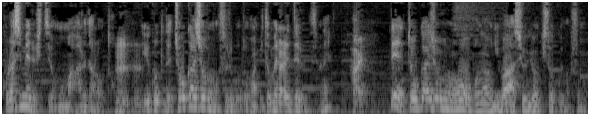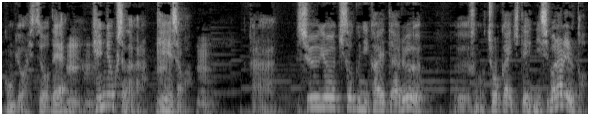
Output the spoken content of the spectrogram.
懲らしめる必要もまああるだろうということで、懲戒処分をすることが認められてるんですよね。はい。で、懲戒処分を行うには、就業規則のその根拠が必要でう、んうん権力者だから、経営者は。うんだから、就業規則に書いてある、うその懲戒規定に縛られると。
